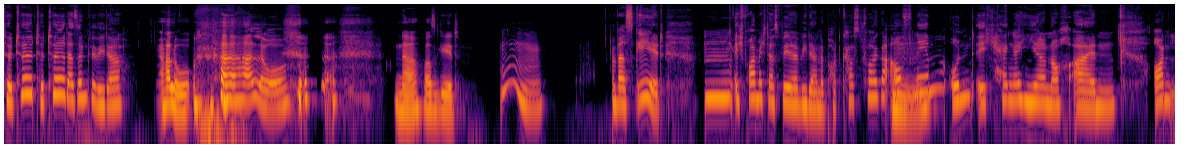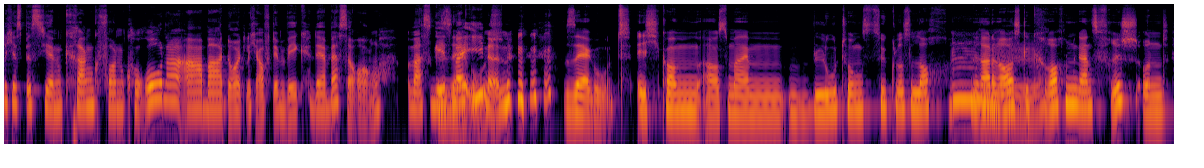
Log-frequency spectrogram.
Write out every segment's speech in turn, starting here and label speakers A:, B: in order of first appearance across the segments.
A: Tö, tö, tö, tö, da sind wir wieder.
B: Hallo.
A: Hallo.
B: Na, was geht?
A: Hm, was geht? Hm, ich freue mich, dass wir wieder eine Podcast-Folge
B: Mhm.
A: aufnehmen und ich hänge hier noch ein ordentliches bisschen krank von Corona, aber deutlich auf dem Weg der Besserung. Was geht bei
B: Sehr gut.
A: Ihnen?
B: Sehr gut. Ich komme aus meinem Blutungszyklusloch gerade
A: Mm.
B: rausgekrochen, ganz frisch und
